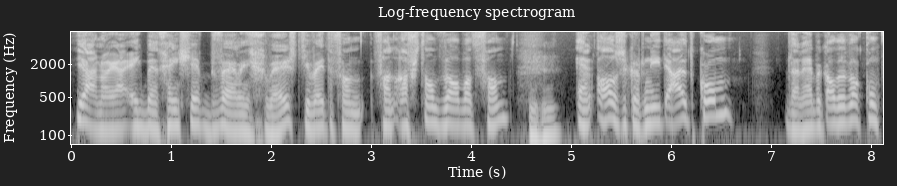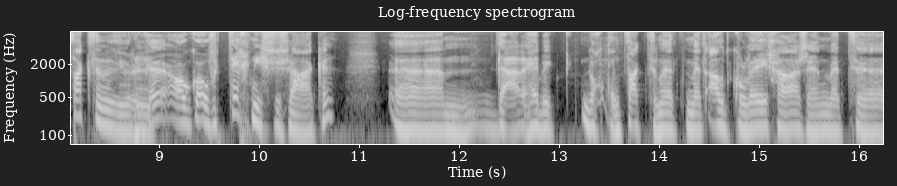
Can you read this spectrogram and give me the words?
Ja, nou ja, ik ben geen chef beveiliging geweest. Je weet er van, van afstand wel wat van. En als ik er niet uitkom, dan heb ik altijd wel contacten natuurlijk. Hè? Ook over technische zaken. Ehm, daar heb ik nog contacten met, met oud-collega's en met eh,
